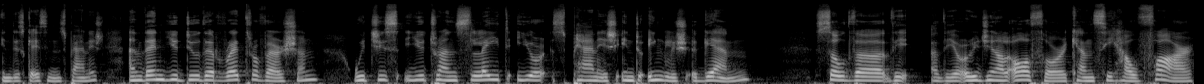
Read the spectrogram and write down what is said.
in this case in Spanish, and then you do the retroversion, which is you translate your Spanish into English again, so the the uh, the original author can see how far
